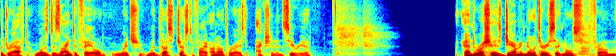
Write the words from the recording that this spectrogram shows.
the draft was designed to fail, which would thus justify unauthorized action in Syria. And Russia is jamming military signals from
